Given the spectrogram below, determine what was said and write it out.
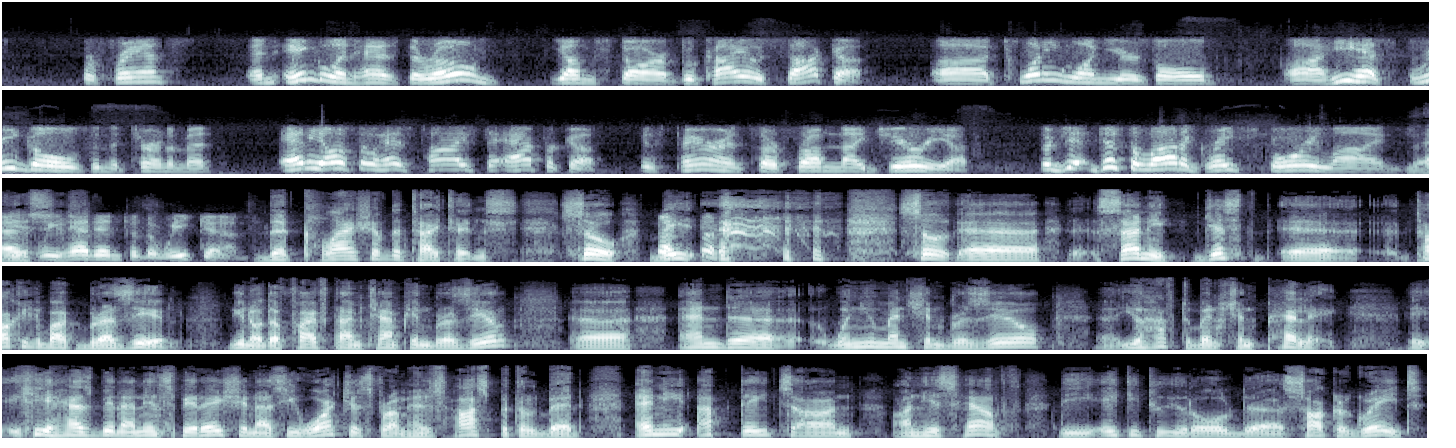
for France. And England has their own young star, Bukayo Saka, uh, 21 years old. Uh, he has three goals in the tournament, and he also has ties to Africa. His parents are from Nigeria. So just a lot of great storylines as Yes, we yes. head into the weekend. The Clash of the Titans. So, so uh, Sunny, just uh, talking about Brazil, you know, the five-time champion Brazil, uh, and uh, when you mention Brazil, uh, you have to mention Pele. He has been an inspiration as he watches from his hospital bed. Any updates on on his health? The 82-year-old uh, soccer great.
